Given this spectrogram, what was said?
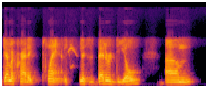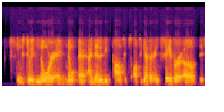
Democratic plan, this better deal, um, seems to ignore identity politics altogether in favor of this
